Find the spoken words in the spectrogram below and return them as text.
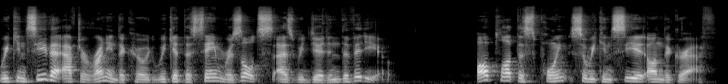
We can see that after running the code, we get the same results as we did in the video. I'll plot this point so we can see it on the graph.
